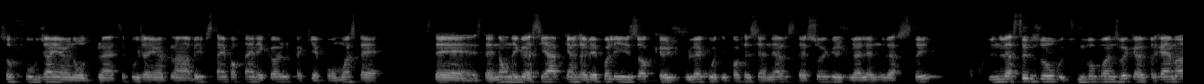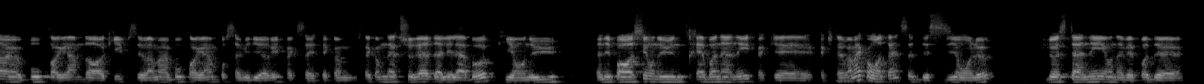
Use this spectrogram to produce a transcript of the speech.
Sauf qu'il faut que j'aille un autre plan. Il faut que j'aille un plan B. C'est important à l'école. Fait que pour moi, c'était non négociable. Quand j'avais pas les offres que je voulais côté professionnel, c'était sûr que je voulais aller à l'université. l'Université du, Nouveau-Brunswick a vraiment un beau programme de hockey, puis c'est vraiment un beau programme pour s'améliorer. Fait que c'était comme, comme naturel d'aller là-bas. Puis on a eu, l'année passée, on a eu une très bonne année. Fait que, fait que j'étais vraiment content de cette décision-là. Puis là, cette année, on n'avait pas de.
